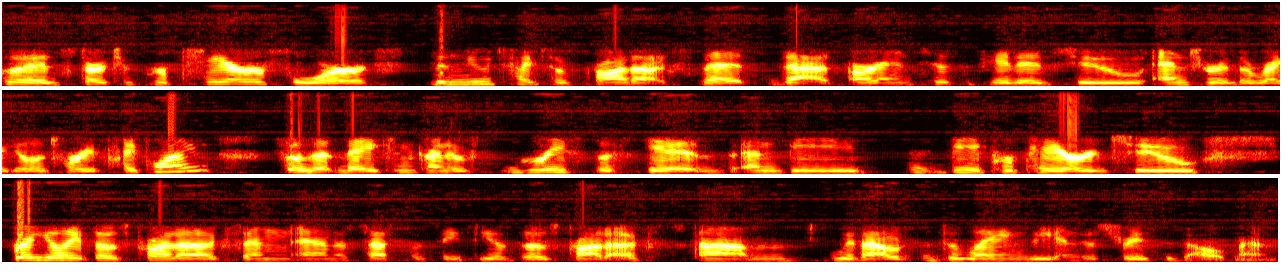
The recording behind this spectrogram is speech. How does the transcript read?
could start to prepare for the new types of products that, that are anticipated to enter the regulatory pipeline so that they can kind of grease the skids and be, be prepared to regulate those products and, and assess the safety of those products um, without delaying the industry's development.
